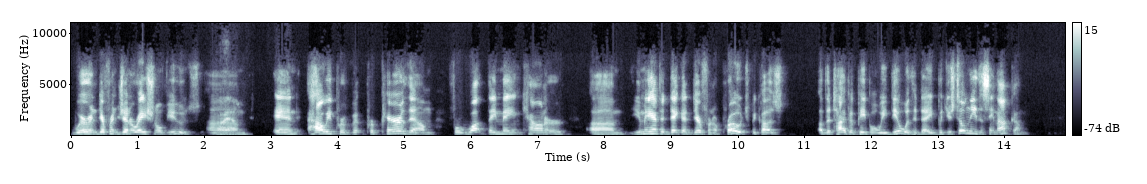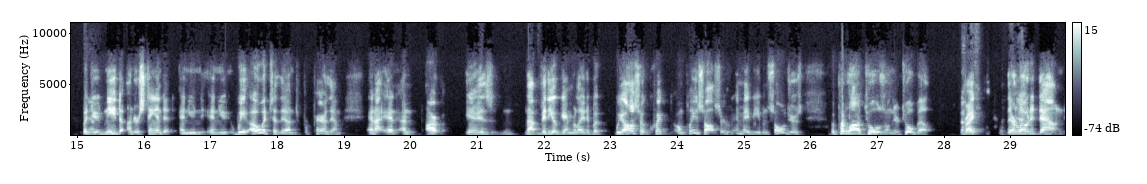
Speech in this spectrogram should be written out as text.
we're in different generational views um, oh, yeah. Um, and how we pre- prepare them for what they may encounter um, you may have to take a different approach because of the type of people we deal with today but you still need the same outcome but yeah. you need to understand it and you and you we owe it to them to prepare them and i and, and our you know, is not video game related but we also quick on police officers and maybe even soldiers we put a lot of tools on their tool belt right they're loaded down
